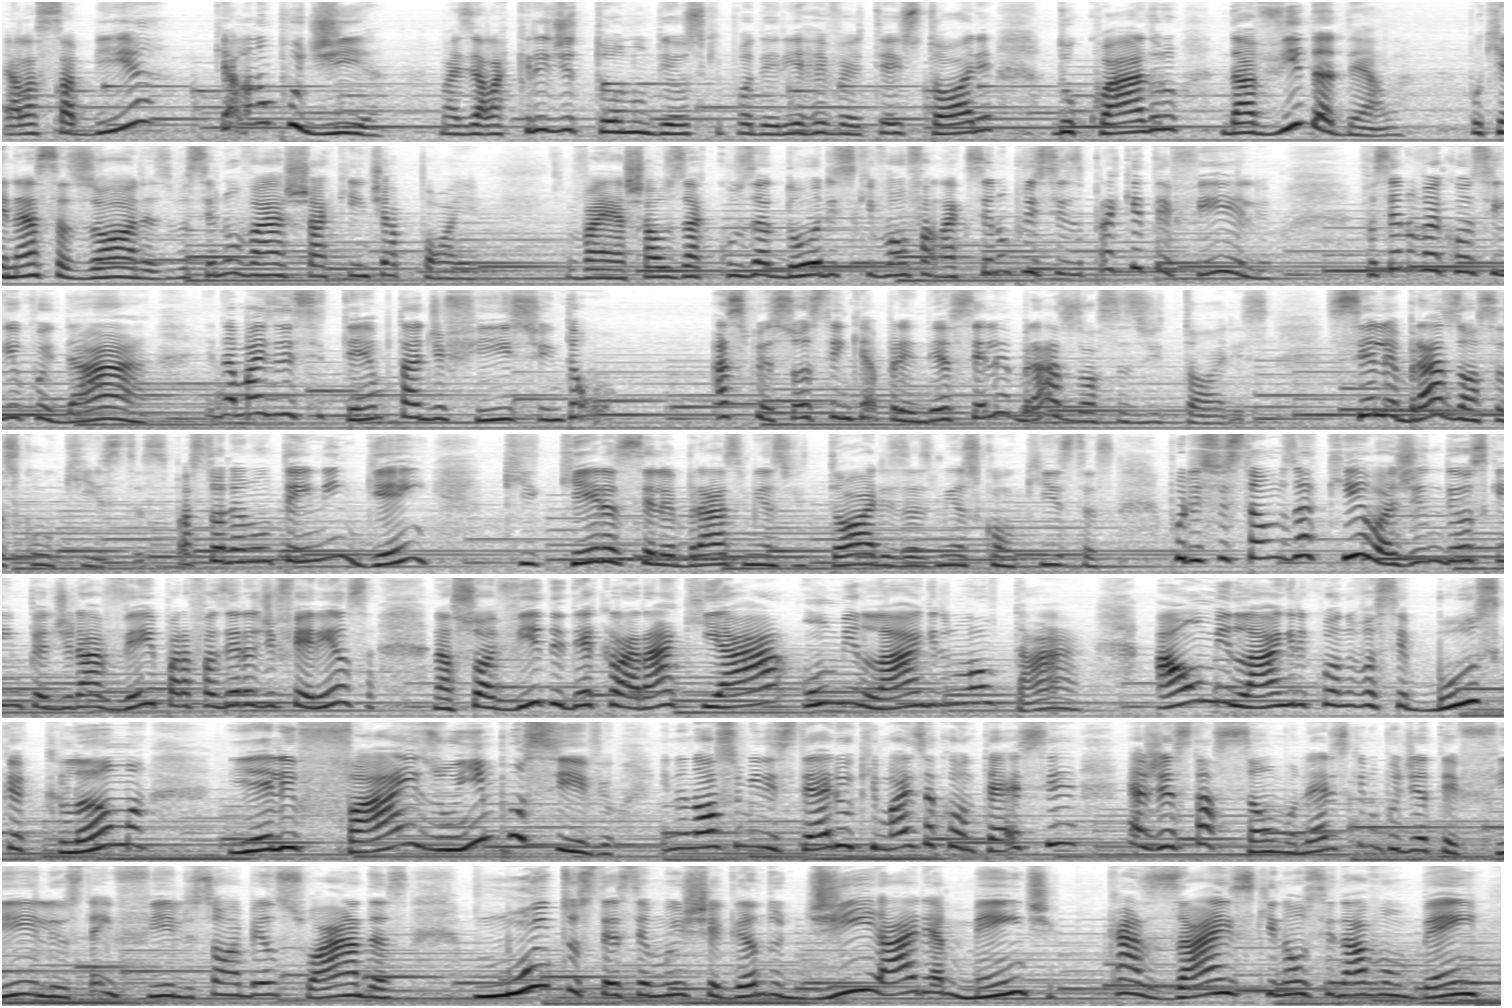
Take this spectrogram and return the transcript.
Ela sabia que ela não podia, mas ela acreditou no Deus que poderia reverter a história do quadro da vida dela. Porque nessas horas você não vai achar quem te apoia. Vai achar os acusadores que vão falar que você não precisa. Para que ter filho? Você não vai conseguir cuidar. Ainda mais nesse tempo tá difícil. Então as pessoas têm que aprender a celebrar as nossas vitórias, celebrar as nossas conquistas. Pastor, eu não tenho ninguém que queira celebrar as minhas vitórias, as minhas conquistas. Por isso estamos aqui. O Agindo Deus Quem Impedirá veio para fazer a diferença na sua vida e declarar que há um milagre no altar. Há um milagre quando você busca, clama e ele faz o impossível. E no nosso ministério o que mais acontece é a gestação. Mulheres que não podiam ter filhos, têm filhos, são abençoadas. Muitos testemunhos chegando diariamente. Casais que não se davam bem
